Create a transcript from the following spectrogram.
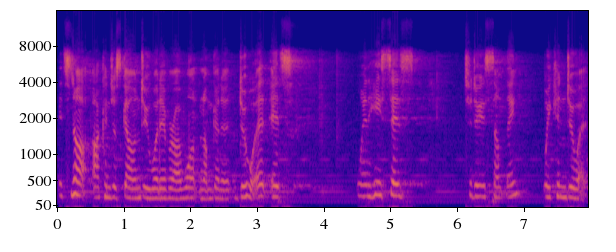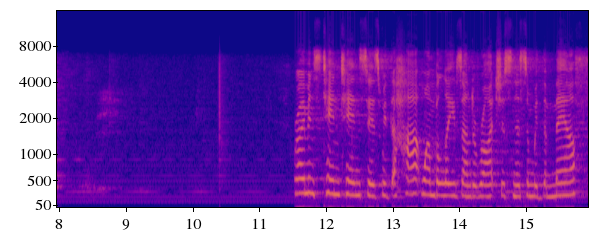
It's not I can just go and do whatever I want and I'm going to do it. It's when he says to do something, we can do it. Romans 10:10 says, "With the heart one believes unto righteousness, and with the mouth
